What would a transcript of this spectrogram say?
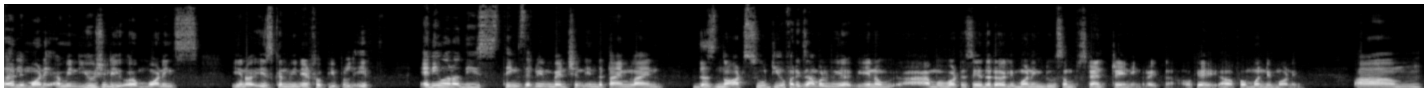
early morning. I mean, usually uh, mornings you know is convenient for people. If any one of these things that we mentioned in the timeline does not suit you, for example, we are, you know I'm about to say that early morning do some strength training right now. Okay, uh, for Monday morning. Um,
